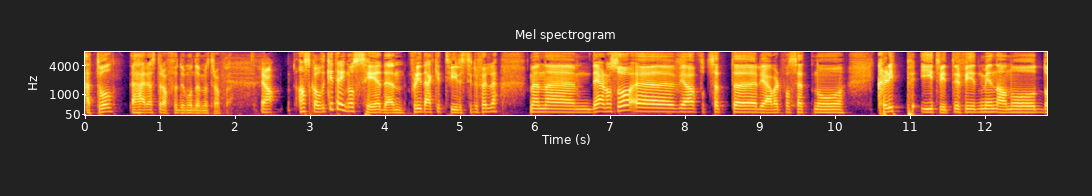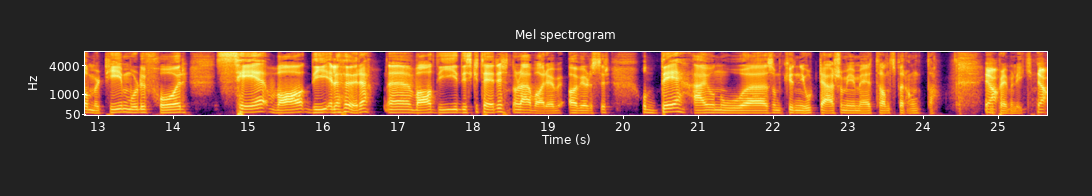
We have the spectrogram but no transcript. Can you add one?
Atwell, det her er straffe, du må dømme straffe. Ja. Han skal ikke trenge å se den, fordi det er ikke et tvilstilfelle. Men eh, det er nå så. Eh, vi har fått sett, eh, eller jeg har i hvert fall sett noe klipp i Twitter-feeden min av noe dommerteam hvor du får se hva de, eller høre hva de diskuterer når det er vareavgjørelser. Og det er jo noe som kunne gjort det er så mye mer transparent da, Ja. i Premier League. ja.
